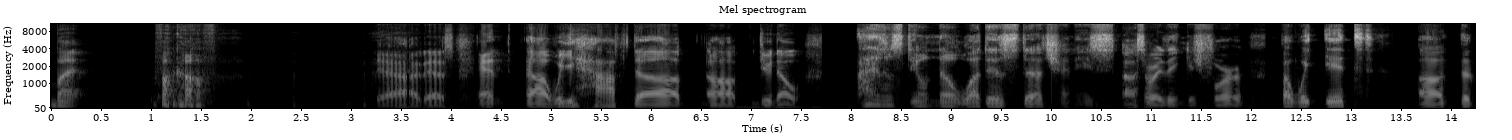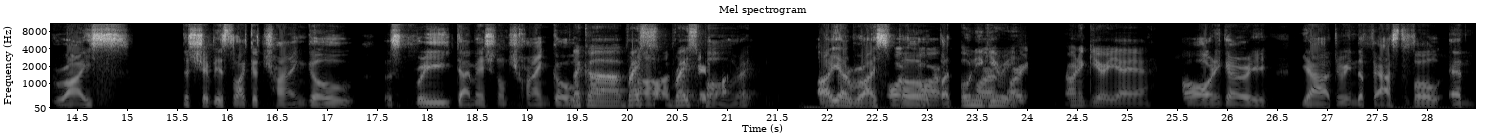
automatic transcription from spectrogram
but fuck off. Yeah, it is. And uh, we have the uh, do you know? I don't still know what is the Chinese. Uh, sorry, the English for. But we eat uh the rice. The shape is like a triangle. A three-dimensional triangle. Like a rice Uh, rice ball, right? oh yeah, rice Or- bowl, or- but Onigiri. Or, or, onigiri, yeah, yeah. onigiri. Yeah, during the festival, and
